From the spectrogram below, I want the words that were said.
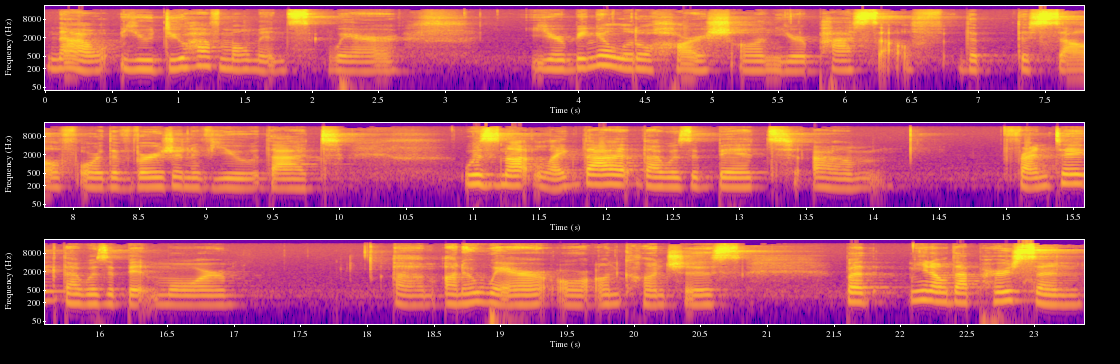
Now, you do have moments where you're being a little harsh on your past self, the, the self or the version of you that was not like that. That was a bit um, frantic. That was a bit more um, unaware or unconscious. But, you know, that person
